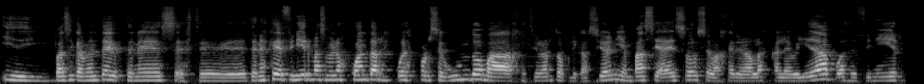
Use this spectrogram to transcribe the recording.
y básicamente tenés, este, tenés que definir más o menos cuántas requests por segundo va a gestionar tu aplicación y en base a eso se va a generar la escalabilidad. Puedes definir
